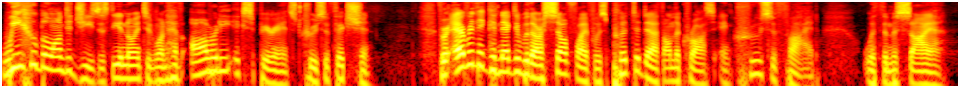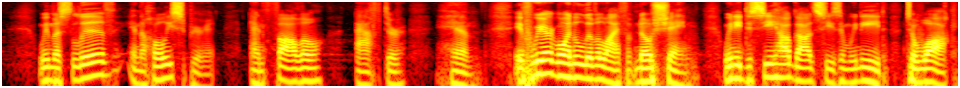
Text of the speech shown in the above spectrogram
we who belong to Jesus, the Anointed One, have already experienced crucifixion. For everything connected with our self life was put to death on the cross and crucified with the Messiah. We must live in the Holy Spirit and follow after Him. If we are going to live a life of no shame, we need to see how God sees, and we need to walk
